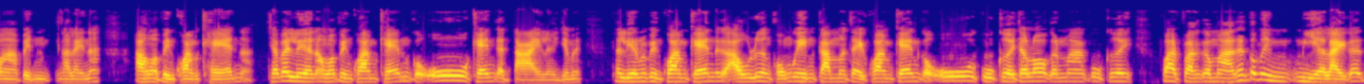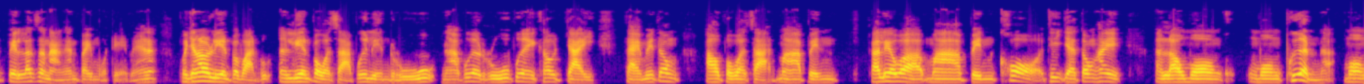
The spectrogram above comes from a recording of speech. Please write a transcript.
มาเป็นอะไรนะ เอามาเป็นความแค้นอะใช่ไหมเรียนเอามาเป็นความแค้นก็โอ้แค้นกันตายเลยใช่ไหม ถ้าเรียนมาเป็นความแค้นก็เอาเรื่องของเวรกรรมมาใส่ความแค้นก็โอ้กูเคยทะเลาะกันมา กูเคยฟาดฟันกันมาท่านก็ไม่มีอะไรก็เป็นลักษณะนั้นไปหมดเห็นไหมนะเพราะฉะนั้นเราเรียนประวัติเรียนประวัติศาสตร์เพื่อเรียนรู้นะเพื่อรู้เพื่อให้เข้าใจ แต่ไม่ต้องเอาประวัติศาสตร์มาเป็นเขาเรียกว่ามาเป็นข้อที่จะต้องให้ เรามองมองเพื่อนนะมอง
